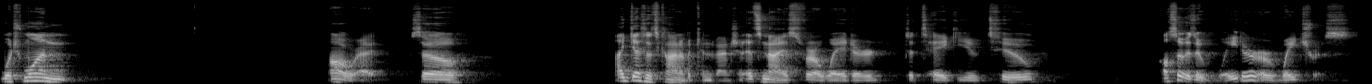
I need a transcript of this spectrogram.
Which one all right. So I guess it's kind of a convention. It's nice for a waiter to take you to. Also, is it waiter or waitress?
